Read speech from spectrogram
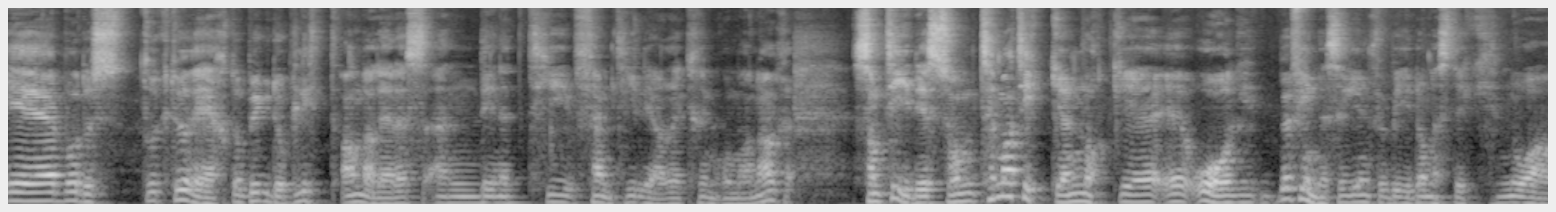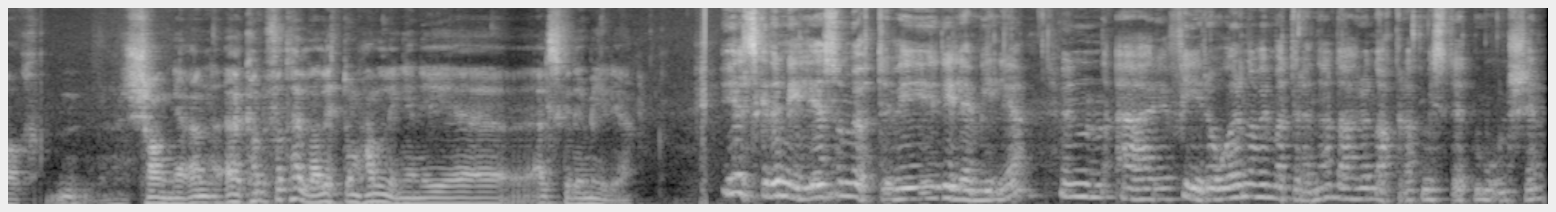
er både strukturert og bygd opp litt annerledes enn dine ti, fem tidligere krimromaner. Samtidig som tematikken nok òg eh, befinner seg innenfor domestic noir-sjangeren. Eh, kan du fortelle litt om handlingen i eh, 'Elskede Emilie'? I 'Elskede Emilie' så møter vi lille Emilie. Hun er fire år når vi møter henne. Da har hun akkurat mistet moren sin.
